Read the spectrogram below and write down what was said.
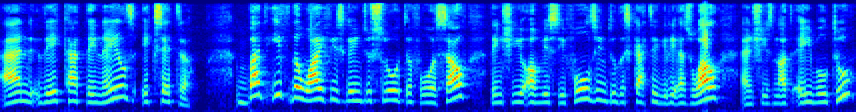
and they cut their nails, etc. But if the wife is going to slaughter for herself, then she obviously falls into this category as well, and she's not able to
